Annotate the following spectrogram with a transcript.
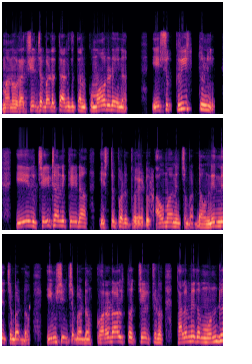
మనం రక్షించబడటానికి తన కుమారుడైన యేసుక్రీస్తుని ఏం చేయటానికైనా ఇష్టపడిపోయాడు. అవమానించబడ్డం నిందించబడ్డం హింసించబడ్డం కొరడాలతో చేర్చడం తల మీద ముండ్ల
